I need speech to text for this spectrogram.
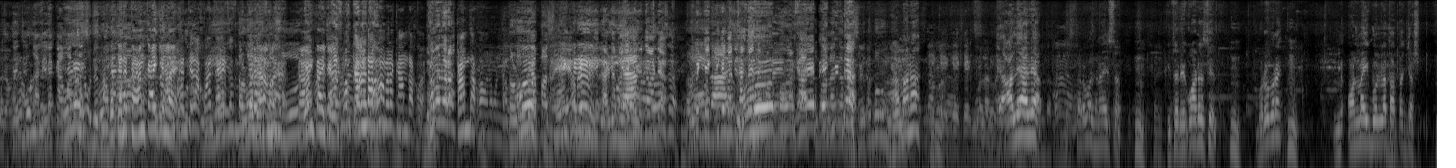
रस्त्याची झालेल्या कामाचंच बिल. तर त्याने काम काय केलंय? तळोद्यापासून काम काय केलं? गाडी तळोदा, शिरोळे, तुम्हाला जर असलं तर बघून घ्या. हे आल्या आल्या. सर्व जण आहे सर इथं रेकॉर्ड असेल. बरोबर आहे? मी ऑन माईक बोलला तर आता जस्ट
